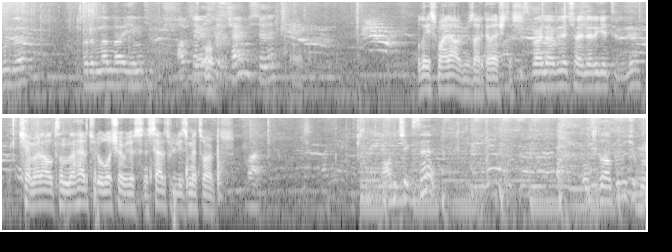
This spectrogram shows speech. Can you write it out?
Burada fırından daha yeni çıkmış. Abi sen Evet. çay mı istedin? Bu da İsmail abimiz arkadaşlar. İsmail abi de çayları getirdi. Kemer altında her türlü ulaşabilirsiniz. Her türlü hizmet vardır. Abi çeksene. 36 buçuk mu?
